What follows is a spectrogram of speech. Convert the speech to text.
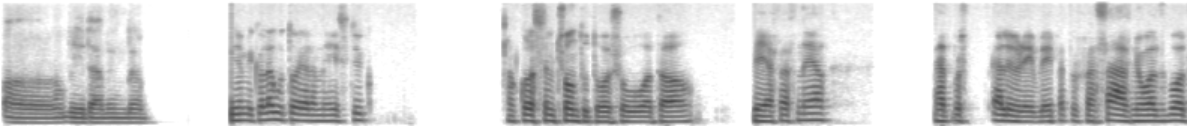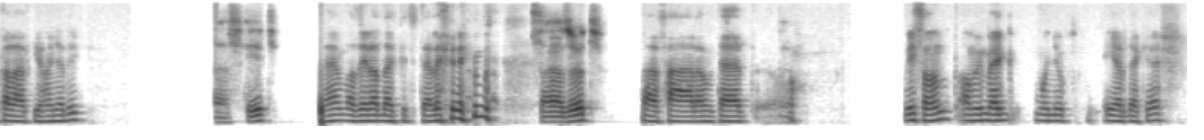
a védelmünkben. Amikor legutoljára néztük, akkor azt hiszem csont utolsó volt a PFF-nél. Hát most előrébb lépett, most már 108-ból talált ki hanyadik. 107. Nem, azért egy picit előrébb. 105. 103, tehát viszont, ami meg mondjuk érdekes,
